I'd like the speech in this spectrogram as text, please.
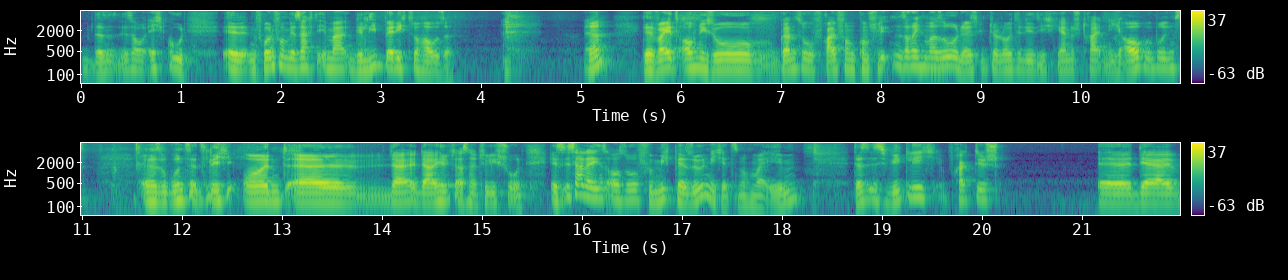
das ist auch echt gut. Äh, ein Freund von mir sagte immer, geliebt werde ich zu Hause. Ne? Der war jetzt auch nicht so ganz so frei von Konflikten, sag ich mal so. Ne? Es gibt ja Leute, die sich gerne streiten, ich auch übrigens, äh, so grundsätzlich. Und äh, da, da hilft das natürlich schon. Es ist allerdings auch so, für mich persönlich jetzt nochmal eben, das ist wirklich praktisch äh, der,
